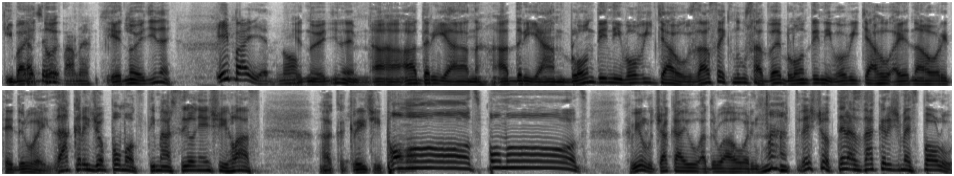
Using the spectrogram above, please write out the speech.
Iba Viacej jedno, jedno jediné? Iba jedno. Jedno jediné. Aha, Adrián, Adrián. Blondiny vo výťahu. Zaseknú sa dve blondiny vo výťahu a jedna hovorí tej druhej. Zakrič o pomoc, ty máš silnejší hlas. A kričí, pomoc, pomoc. Chvíľu čakajú a druhá hovorí, "Hm, vieš čo, teraz zakričme spolu.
